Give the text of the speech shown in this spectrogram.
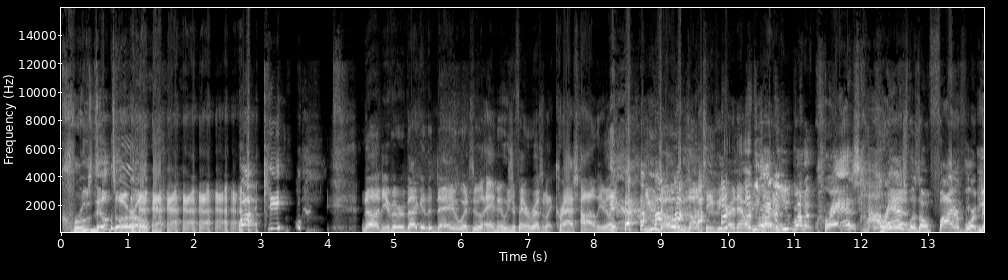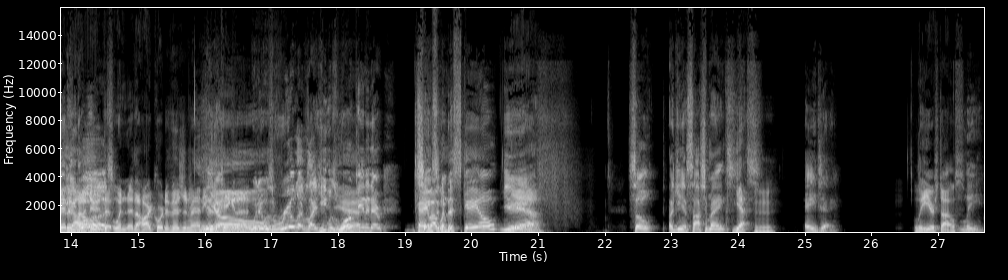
Cruz del Toro. Joaquin. No, do you remember back in the day when it was like, hey man, who's your favorite wrestler? Like Crash Holly. You're like, you know who's on TV right now? What are you you, talking you brought up Crash Holly Crash Yeah. was on fire for a minute. Oh, dude, the, when the hardcore division, man, he was the Yo. king of that. when it was real. It was like he was Yeah. working and everything. Came out with the scale. yeah. Yeah. So again, Sasha Banks, Yes. Mhm. AJ Lee or Styles? Lee.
